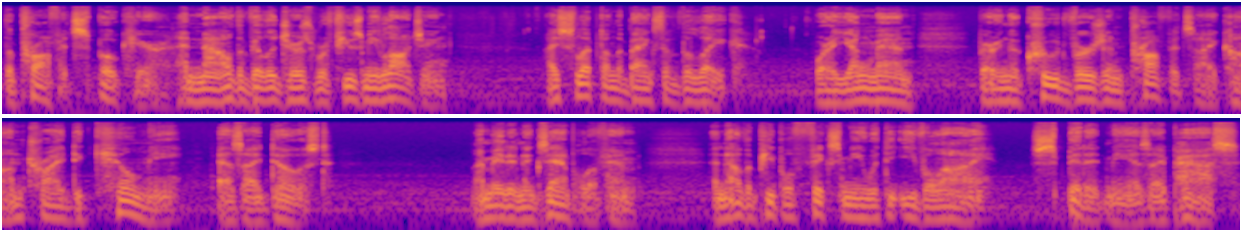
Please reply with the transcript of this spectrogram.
The prophet spoke here, and now the villagers refuse me lodging. I slept on the banks of the lake, where a young man bearing a crude version prophet's icon tried to kill me as I dozed. I made an example of him, and now the people fix me with the evil eye, spit at me as I pass.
